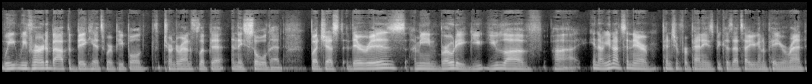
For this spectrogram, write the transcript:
We we've heard about the big hits where people turned around, flipped it, and they sold it. But just there is, I mean, Brody, you you love, uh, you know, you're not sitting there pinching for pennies because that's how you're going to pay your rent.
